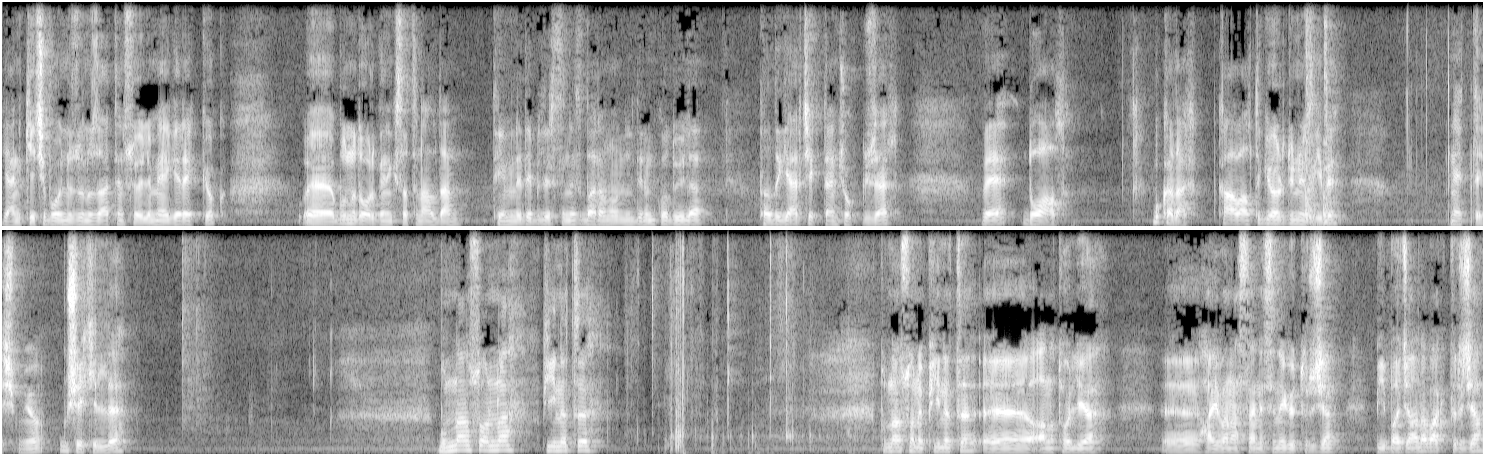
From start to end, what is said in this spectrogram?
Yani keçi boynuzunu zaten söylemeye gerek yok. E, bunu da organik satın aldan temin edebilirsiniz. Baranon indirim koduyla. Tadı gerçekten çok güzel ve doğal. Bu kadar. Kahvaltı gördüğünüz gibi netleşmiyor. Bu şekilde Bundan sonra Peanut'ı Bundan sonra Peanut'ı e, Anatolia e, hayvan hastanesine götüreceğim. Bir bacağına baktıracağım.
